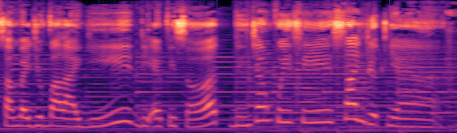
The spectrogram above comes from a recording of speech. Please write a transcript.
Sampai jumpa lagi di episode Bincang Puisi selanjutnya.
